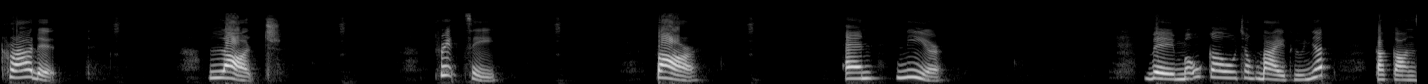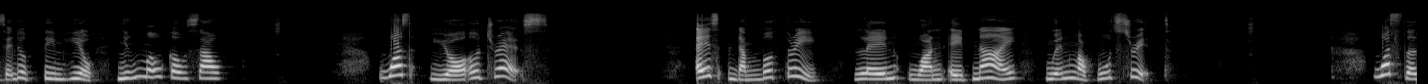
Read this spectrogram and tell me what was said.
crowded, large, pretty, far, and near. Về mẫu câu trong bài thứ nhất, các con sẽ được tìm hiểu những mẫu câu sau. What's your address? It's number 3, Lane 189, Nguyễn Ngọc Vũ Street. What's the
